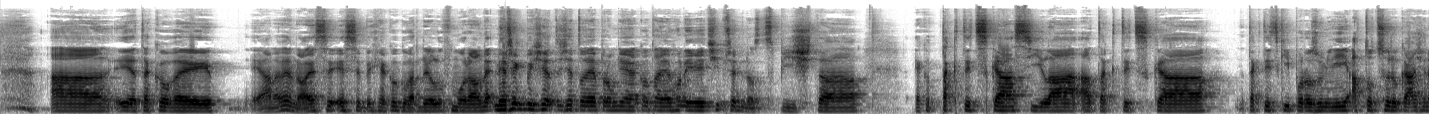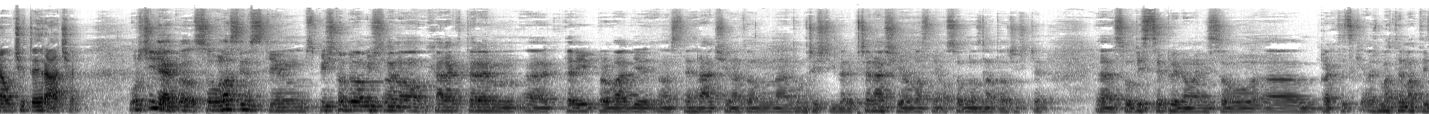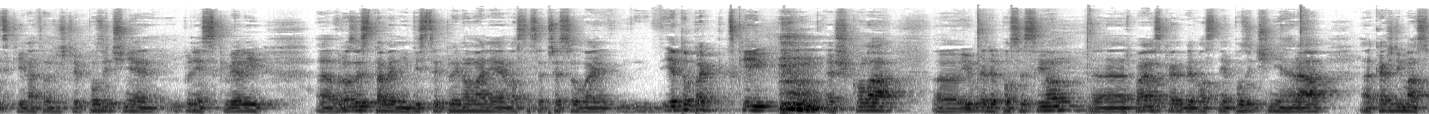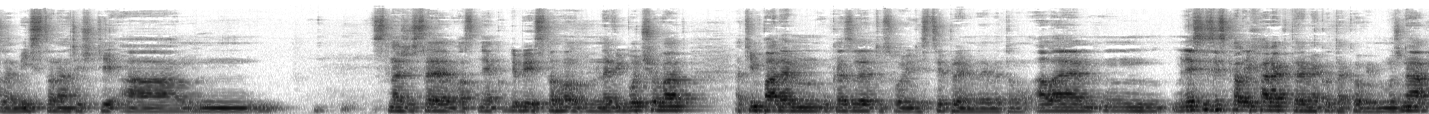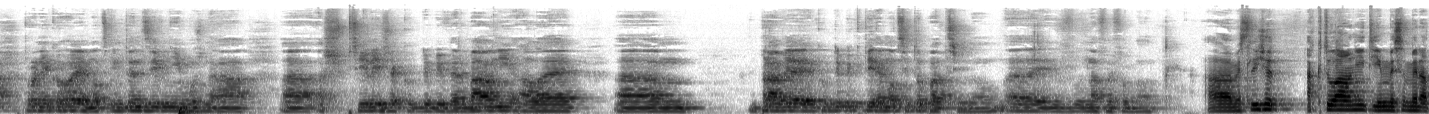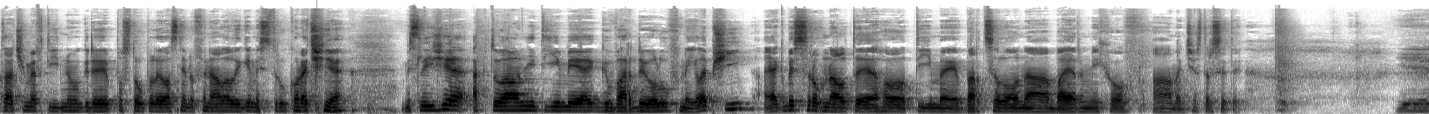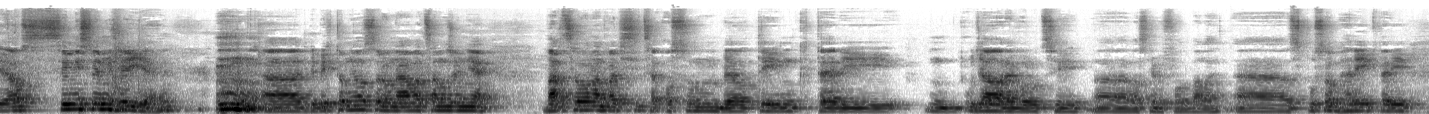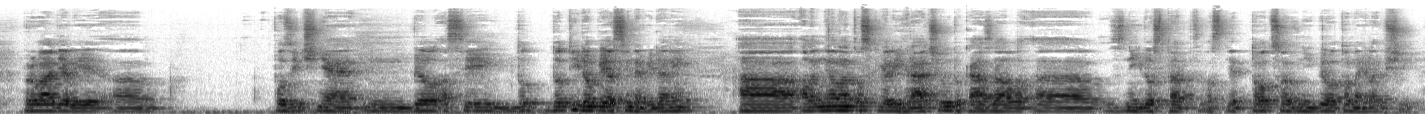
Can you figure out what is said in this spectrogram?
a je takovej, já nevím, no, jestli, jestli bych jako Guardiolův morál, ne, neřekl bych, že, že to je pro mě jako ta jeho největší přednost, spíš ta, jako taktická síla a taktická, taktický porozumění a to, co dokáže naučit ty hráče. Určitě, jako souhlasím s tím, spíš to bylo myšleno charakterem, eh, který provádí vlastně hráči na tom, na tom hřišti, který přenáší vlastně osobnost na to hřiště. Eh, jsou disciplinovaní, jsou eh, prakticky až matematicky na tom hřiště, pozičně úplně skvělí, v rozestavení, disciplinovaně vlastně se přesouvají. Je to prakticky škola Juve de Possession, eh, Španělska, kde vlastně poziční hra, každý má své místo na hřišti a mm, snaží se vlastně jako kdyby z toho nevybočovat a tím pádem ukazuje tu svoji disciplínu, dejme tomu. Ale mm, mě si získali charakterem jako takový. Možná pro někoho je moc intenzivní, možná až příliš jako kdyby verbální, ale um, právě jako kdyby k ty emoci to patří no, na fotbal. A myslíš, že aktuální tým, my se my natáčíme v týdnu, kdy postoupili vlastně do finále ligy mistrů konečně, myslíš, že aktuální tým je Guardiolův nejlepší? A jak by srovnal ty jeho týmy Barcelona, Bayern Mnichov a Manchester City? Já si myslím, že je. A kdybych to měl srovnávat, samozřejmě Barcelona 2008 byl tým, který mm, udělal revoluci uh, vlastně ve fotbale. Uh, způsob hry, který prováděli uh, pozičně, um, byl asi do, do té doby asi nevydaný. a, ale měl na to skvělých hráčů, dokázal z nich dostat vlastně to, co v nich bylo to nejlepší.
